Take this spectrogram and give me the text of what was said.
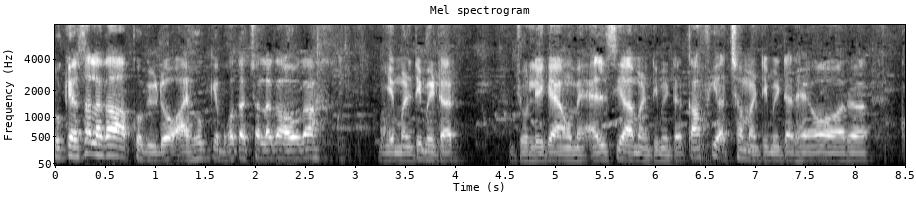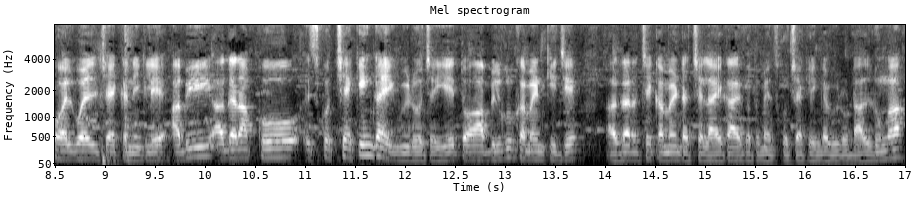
तो कैसा लगा आपको वीडियो? आई होप कि बहुत अच्छा लगा होगा। ये मल्टीमीटर जो लेके आया हूँ मैं एल सी आर मल्टीमीटर काफ़ी अच्छा मल्टीमीटर है और कॉयल वॉयल चेक करने के लिए। अभी अगर आपको इसको चेकिंग का एक वीडियो चाहिए तो आप बिल्कुल कमेंट कीजिए। अगर अच्छे कमेंट अच्छे लाइक आएगा तो मैं इसको चेकिंग का वीडियो डाल दूँगा।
